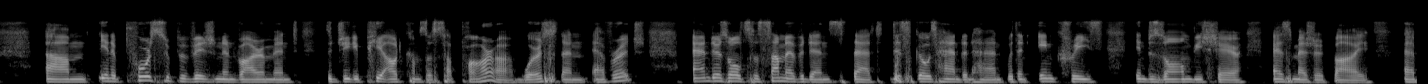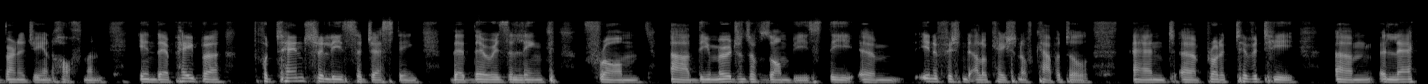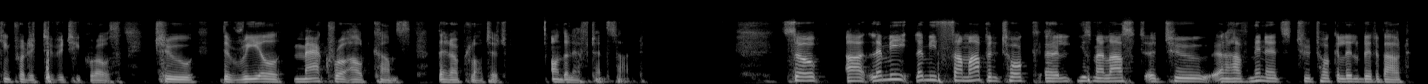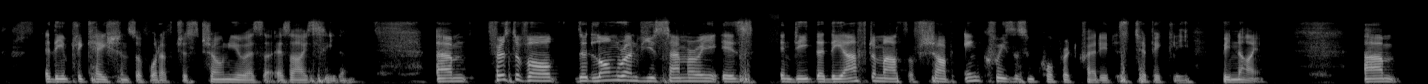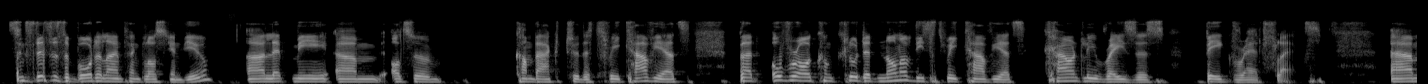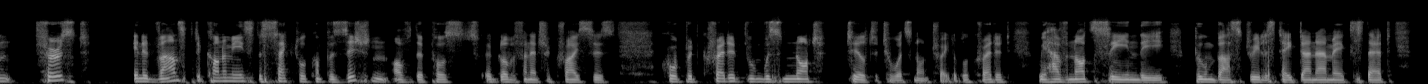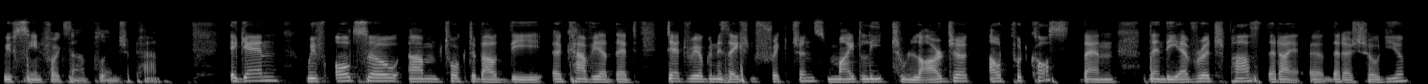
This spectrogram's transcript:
um, in a poor supervision environment, the GDP outcomes are subpar, are worse than average. And there's also some evidence that this goes hand in hand with an increase in the zombie share as measured by uh, Banerjee and Hofmann in their paper, potentially suggesting that there is a link from uh, the emergence of zombies, the um, inefficient allocation of capital and uh, productivity um, lacking productivity growth to the real macro outcomes that are plotted on the left-hand side. So uh, let me let me sum up and talk. Uh, use my last uh, two and a half minutes to talk a little bit about uh, the implications of what I've just shown you as as I see them. Um, first of all, the long run view summary is indeed that the aftermath of sharp increases in corporate credit is typically benign. Um, since this is a borderline Panglossian view, uh, let me um, also come back to the three caveats, but overall conclude that none of these three caveats currently raises big red flags. Um, first, in advanced economies, the sectoral composition of the post-global financial crisis corporate credit boom was not tilted towards non-tradable credit. We have not seen the boom-bust real estate dynamics that we've seen, for example, in Japan. Again, we've also um, talked about the uh, caveat that debt reorganization frictions might lead to larger output costs than than the average path that I uh, that I showed you.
